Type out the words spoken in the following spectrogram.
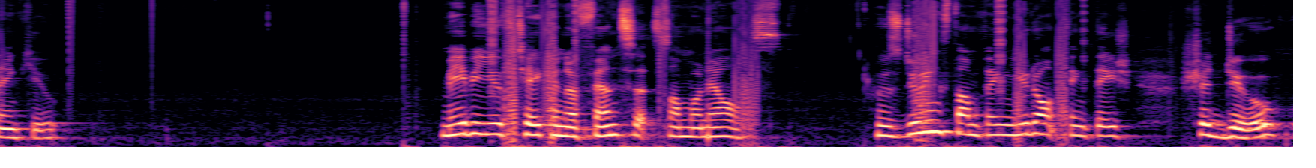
Thank you. Maybe you've taken offense at someone else who's doing something you don't think they sh- should do,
